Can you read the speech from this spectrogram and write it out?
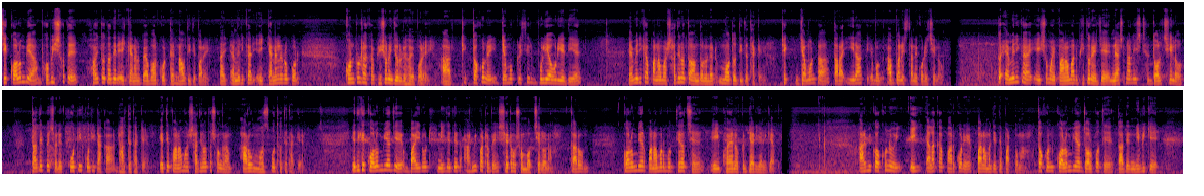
যে কলম্বিয়া ভবিষ্যতে হয়তো তাদের এই ক্যানেল ব্যবহার করতে নাও দিতে পারে। তাই আমেরিকার এই ক্যানেলের ওপর কন্ট্রোল রাখা ভীষণই জরুরি হয়ে পড়ে। আর ঠিক তখনই ডেমোক্রেসির বুলিয়া উড়িয়ে দিয়ে আমেরিকা পানামার স্বাধীনতা আন্দোলনের মদত দিতে থাকে। ঠিক যেমনটা তারা ইরাক এবং আফগানিস্তানে করেছিল। তো আমেরিকা এই সময় পানামার ভিতরে যে ন্যাশনালিস্ট দল ছিল, তাদের পেছনে কোটি কোটি টাকা ঢালতে থাকে। এতে পানামার স্বাধীনতা সংগ্রাম আরও মজবুত হতে থাকে। এদিকে কলম্বিয়া যে বাই রোড নিজেদের আর্মি পাঠাবে, সেটাও সম্ভব ছিল না। কারণ কলম্বিয়ার পানামার মধ্যে আছে এই ভয়ানক ড্যারিয়ান গ্যাপ। আর্মি কখনোই এই এলাকা পার করে পানামা যেতে পারতো না। তখন কলম্বিয়ার জলপথে তাদের নেভিকে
